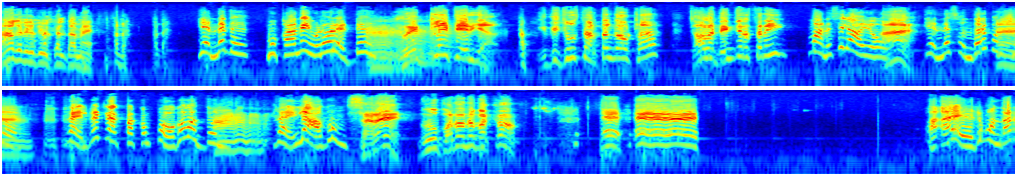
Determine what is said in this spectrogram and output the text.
నా గదికి తీసుకెళ్తామే పద పద ఎన్నది ముఖాన ఇవ్వడం రెడ్ రెడ్ లైట్ ఏరియా ఇది చూస్తే అర్థం కావట్లా చాలా డేంజరస్ అని మనసిలాయో ఎన్న సుందర పురుషం రైల్వే ట్రాక్ పక్కం పోగవద్దు రైలు ఆగు సరే నువ్వు పదంత పక్కం ఏటి ముందర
